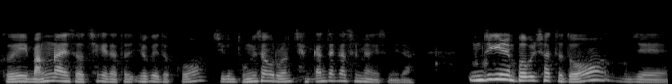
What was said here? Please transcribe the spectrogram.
거의 망라해서 책에다 더 이렇게 듣고 지금 동영상으로는 잠깐 잠깐 설명했습니다. 움직이는 버블 차트도 이제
